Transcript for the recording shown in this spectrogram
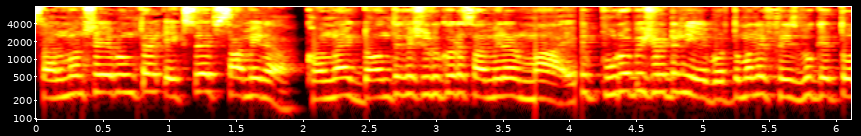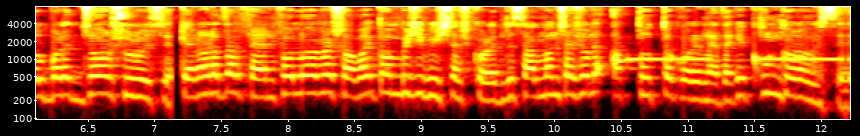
সালমান শাহ এবং তার এক্স ওয়াইফ সামিরা, খলনায়ক ডন থেকে শুরু করে সামিরার মা। এই পুরো বিষয়টা নিয়ে বর্তমানে ফেসবুকে তোলপাড়ের ঝড় শুরু হয়েছে। কেননা তার ফ্যান ফলোয়াররা সবাই কম বেশি বিশ্বাস করেন যে সালমান শাহ আসলে আত্মহত্যা করে না তাকে খুন করা হয়েছে।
